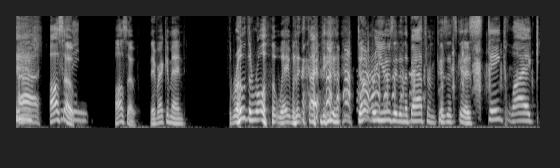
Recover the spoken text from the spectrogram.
Uh, also, Also, they recommend throw the roll away when it's time to use. Don't reuse it in the bathroom because it's gonna stink like.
